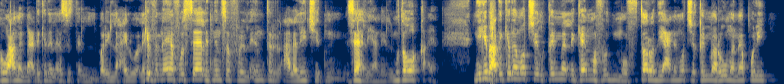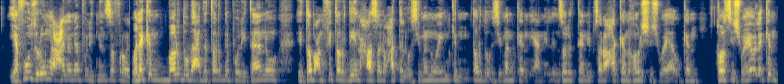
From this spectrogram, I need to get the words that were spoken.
هو عمل بعد كده ال assist لباريلا حلوة. لكن في النهاية فوز سهل 2-0 الانتر على ليتشي سهل يعني المتوقع يعني. نيجي بعد كده ماتش القمة اللي كان المفروض مفترض يعني ماتش قمة روما نابولي. يفوز روما على نابولي 2-0 ولكن برضه بعد طرد بوليتانو طبعا في طردين حصلوا حتى الاوسيمان ويمكن طرد أوسيمان كان يعني الإنذار الثاني بصراحة كان هرش شوية أو كان قاسي شوية ولكن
